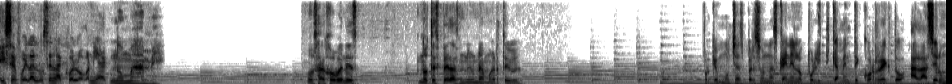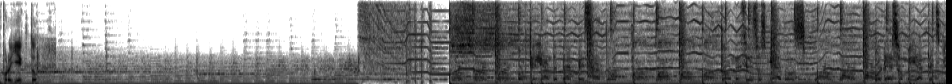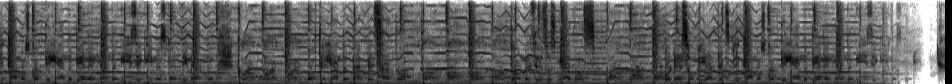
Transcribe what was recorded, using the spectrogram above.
y se fue la luz en la colonia. güey. No mames. O sea, jóvenes, no te esperas ni una muerte, güey. Porque muchas personas caen en lo políticamente correcto al hacer un proyecto.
